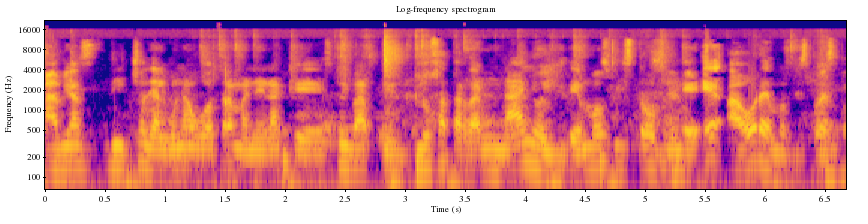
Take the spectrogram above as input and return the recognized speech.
habías dicho de alguna u otra manera que esto iba incluso a tardar un año y hemos visto, eh, eh, ahora hemos visto esto.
